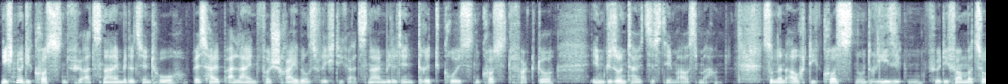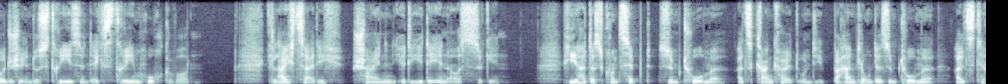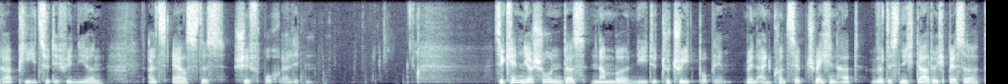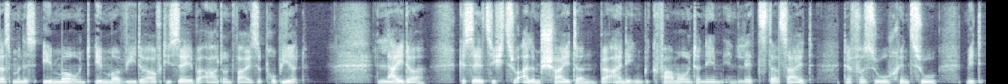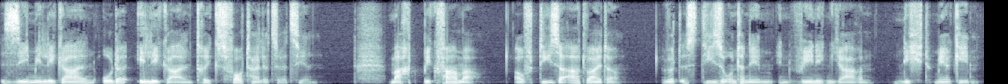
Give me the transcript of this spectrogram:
nicht nur die Kosten für Arzneimittel sind hoch, weshalb allein verschreibungspflichtige Arzneimittel den drittgrößten Kostenfaktor im Gesundheitssystem ausmachen, sondern auch die Kosten und Risiken für die pharmazeutische Industrie sind extrem hoch geworden. Gleichzeitig scheinen ihr die Ideen auszugehen. Hier hat das Konzept Symptome als Krankheit und die Behandlung der Symptome als Therapie zu definieren als erstes Schiffbruch erlitten. Sie kennen ja schon das Number Needed to Treat Problem. Wenn ein Konzept Schwächen hat, wird es nicht dadurch besser, dass man es immer und immer wieder auf dieselbe Art und Weise probiert. Leider gesellt sich zu allem Scheitern bei einigen Big Pharma Unternehmen in letzter Zeit der Versuch hinzu, mit semilegalen oder illegalen Tricks Vorteile zu erzielen. Macht Big Pharma auf diese Art weiter, wird es diese Unternehmen in wenigen Jahren nicht mehr geben.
